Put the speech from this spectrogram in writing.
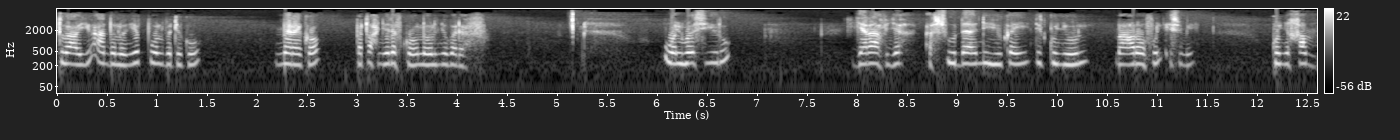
tubaab yu àndaloon yépp wëlbatiku mere ko ba tax ñu def ko ñu ko def. Wal wasiiru jaraaf ja as sudaani yu kay nit ku ñuul maaroful ismi kuñ xam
